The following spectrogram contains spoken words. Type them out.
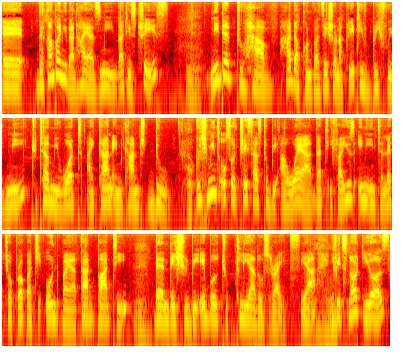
uh, the company that hires me, that is Trace, needed to have had a conversation, a creative brief with me to tell me what I can and can't do. Okay. Which means also Trace has to be aware that if I use any intellectual property owned by a third party, then they should be able to clear those rights. Yeah. If it's not yours,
